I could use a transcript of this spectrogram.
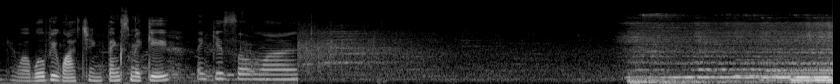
Okay, well, we'll be watching. Thanks, Miki. Thank you so much. Thank you.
